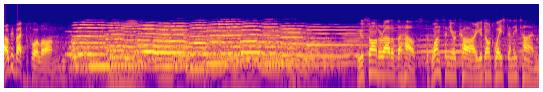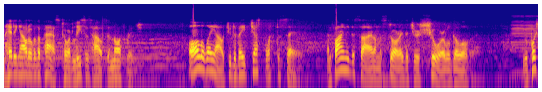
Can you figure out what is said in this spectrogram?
I'll be back before long. You saunter out of the house, but once in your car, you don't waste any time heading out over the pass toward Lisa's house in Northridge. All the way out, you debate just what to say, and finally decide on the story that you're sure will go over. You push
